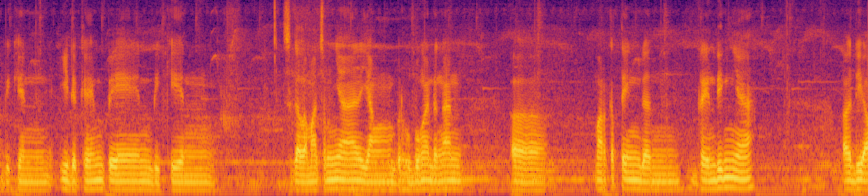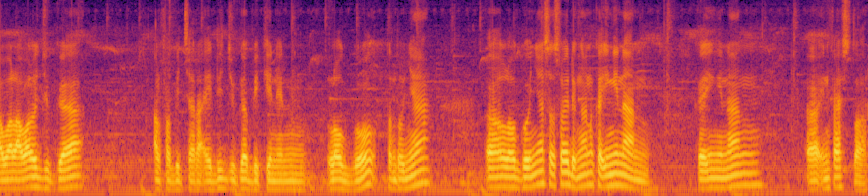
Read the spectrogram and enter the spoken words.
bikin ide campaign, bikin segala macamnya yang berhubungan dengan uh, marketing dan brandingnya. Uh, di awal-awal juga Alfa Bicara ID juga bikinin logo. Tentunya uh, logonya sesuai dengan keinginan keinginan uh, investor.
